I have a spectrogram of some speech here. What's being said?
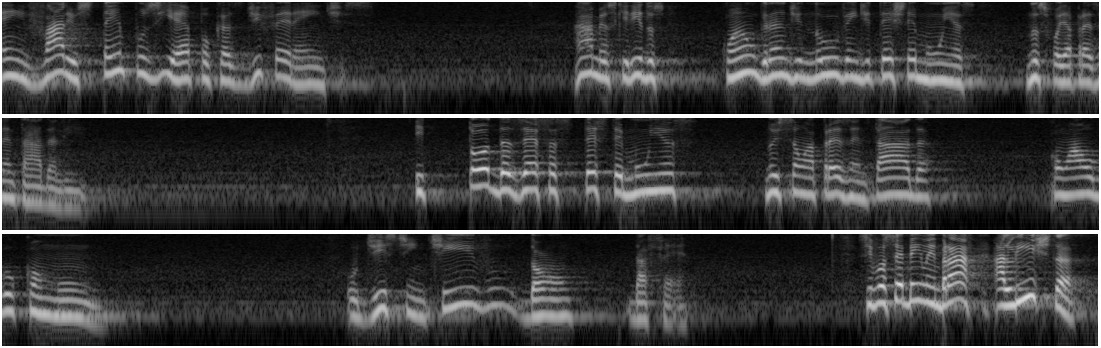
em vários tempos e épocas diferentes. Ah, meus queridos, quão grande nuvem de testemunhas nos foi apresentada ali. E todas essas testemunhas nos são apresentadas com algo comum o distintivo dom da fé. Se você bem lembrar, a lista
